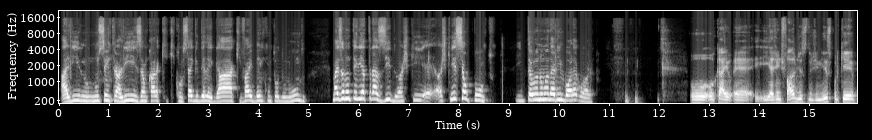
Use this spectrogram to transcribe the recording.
ali não, não centraliza, é um cara que, que, consegue delegar, que vai bem com todo mundo, mas eu não teria trazido, acho que, é, acho que esse é o ponto. Então eu não mandaria embora agora. O, o Caio, é, e a gente fala disso do Diniz porque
